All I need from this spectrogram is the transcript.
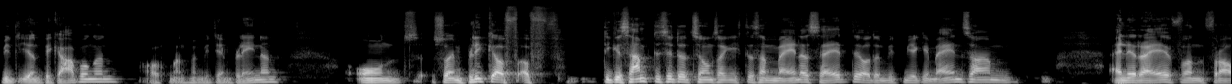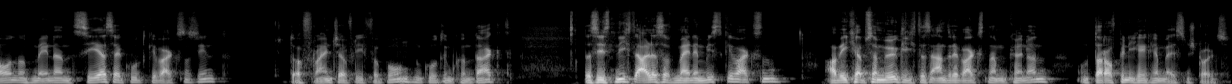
mit ihren Begabungen, auch manchmal mit ihren Plänen. Und so ein Blick auf, auf die gesamte Situation, sage ich, dass an meiner Seite oder mit mir gemeinsam eine Reihe von Frauen und Männern sehr, sehr gut gewachsen sind, sind auch freundschaftlich verbunden, gut im Kontakt. Das ist nicht alles auf meinem Mist gewachsen, aber ich habe es ermöglicht, dass andere wachsen haben können und darauf bin ich eigentlich am meisten stolz.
